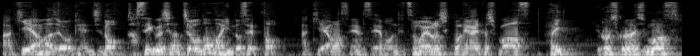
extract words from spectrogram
秋山城賢治の稼ぐ社長のマインドセット。秋山先生、本日もよろしくお願いいたします。はい。よろしくお願いします。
